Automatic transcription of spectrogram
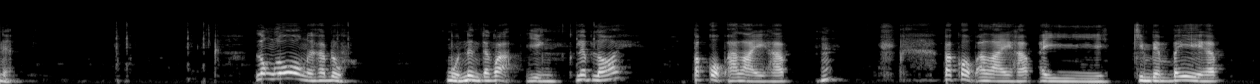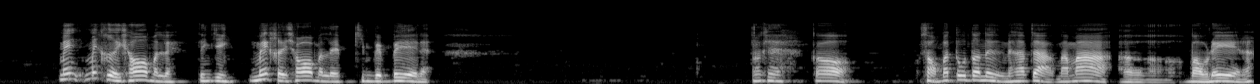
เนี่ยโล่งๆเลยครับดู หมุนหนึ่งจังหวะยิงเรียบร้อย ประกบอะไรครับประกบอะไรครับ ไอ คิมเบมเบ้ครับ ไม่ไม่เคยชอบมันเลย จริง ๆ ไม่เคยชอบมันเลย คิมเบมเบ้เนี่ยโอเค ก็สองประตูต่อหนึ่งนะครับ จากมาม่าเอ่อเบลเด้นะ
